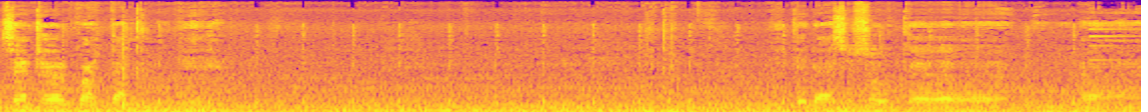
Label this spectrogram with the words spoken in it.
Central Kuantan. Okay. Kita dah susul ke uh,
